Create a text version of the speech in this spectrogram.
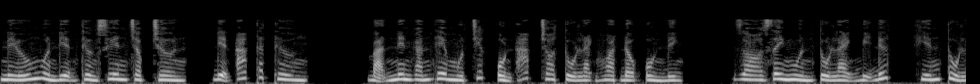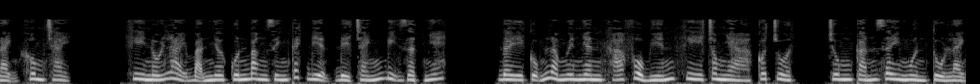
Nếu nguồn điện thường xuyên chập chờn, điện áp thất thường, bạn nên gắn thêm một chiếc ổn áp cho tủ lạnh hoạt động ổn định. Do dây nguồn tủ lạnh bị đứt, khiến tủ lạnh không chạy. Khi nối lại bạn nhớ cuốn băng dính cách điện để tránh bị giật nhé. Đây cũng là nguyên nhân khá phổ biến khi trong nhà có chuột, chúng cắn dây nguồn tủ lạnh.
